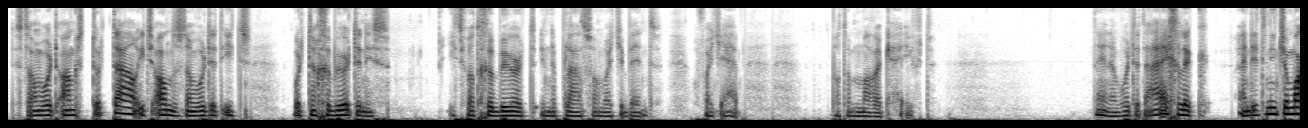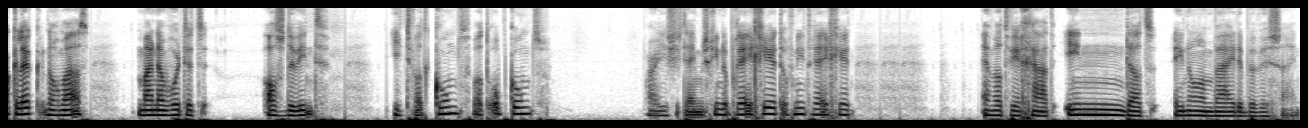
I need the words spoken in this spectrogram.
Dus dan wordt angst totaal iets anders. Dan wordt het iets, wordt een gebeurtenis. Iets wat gebeurt in de plaats van wat je bent of wat je hebt. Wat een mark heeft. Nee, dan wordt het eigenlijk, en dit is niet zo makkelijk, nogmaals, maar dan wordt het als de wind. Iets wat komt, wat opkomt, waar je systeem misschien op reageert of niet reageert. En wat weer gaat in dat enorm wijde bewustzijn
